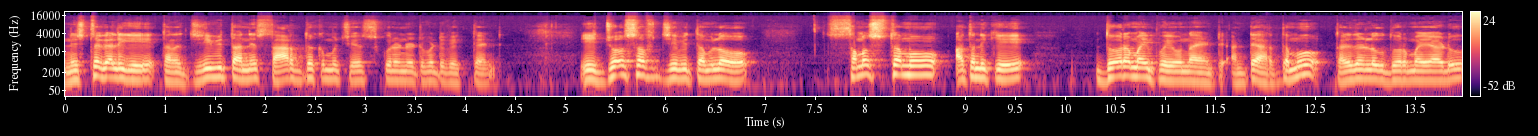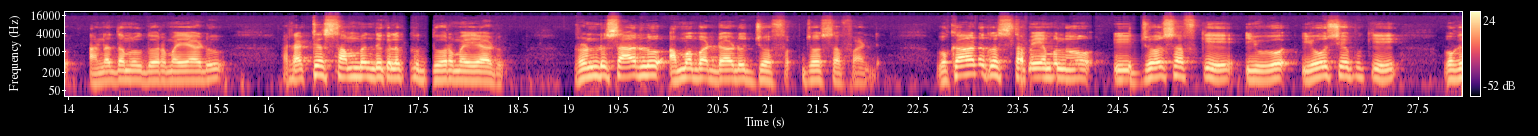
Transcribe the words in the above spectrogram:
నిష్ట కలిగి తన జీవితాన్ని సార్థకము చేసుకునేటువంటి వ్యక్తి అండి. ఈ జోసఫ్ జీవితంలో సమస్తము అతనికి దూరమైపోయి ఉన్నాయంటే అంటే అర్థము తల్లిదండ్రులకు దూరమయ్యాడు అన్నదమ్ములకు దూరమయ్యాడు రక్త సంబంధికులకు దూరమయ్యాడు. రెండుసార్లు అమ్మబడ్డాడు జోఫ్ జోసఫ్ అండి. ఒకనొక సమయంలో ఈ జోసఫ్కి ఈ యోసేపుకి ఒక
